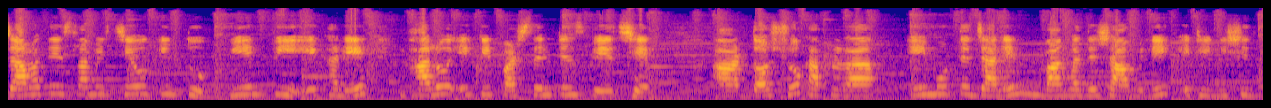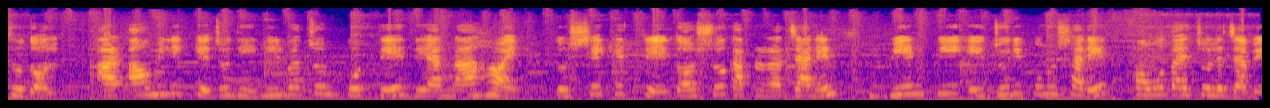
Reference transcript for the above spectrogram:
জামাতে ইসলামের চেয়েও কিন্তু বিএনপি এখানে ভালো একটি পার্সেন্টেজ পেয়েছে। আর দর্শক, আপনারা এই মুহূর্তে জানেন, বাংলাদেশ আওয়ামী লীগ এটি নিষিদ্ধ দল। আর আওয়ামী লীগকে যদি নির্বাচন করতে দেয়া না হয়, তো সেক্ষেত্রে দর্শক আপনারা জানেন বিএনপি এই জরিপ অনুসারে ক্ষমতায় চলে যাবে।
